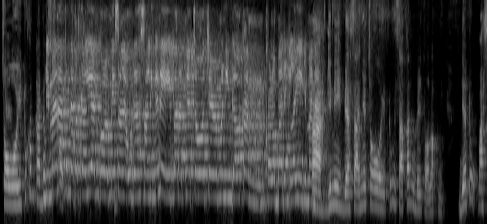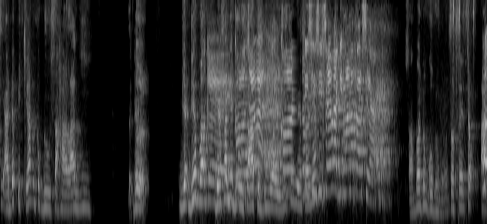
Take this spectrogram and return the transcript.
cowok itu kan kadang Gimana pendapat kalian kalau misalnya udah saling ini ibaratnya cowok cewek meninggalkan, kalau balik lagi Nah, gimana? gini, biasanya cowok itu misalkan udah ditolak nih, dia tuh masih ada pikiran untuk berusaha lagi. Betul. Dia, dia Oke, biasanya di kalau usaha cewek- kedua ini Kalau tuh di biasanya sisi cewek gimana Tasya? sabar dong gue belum selesai cok. Ah,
